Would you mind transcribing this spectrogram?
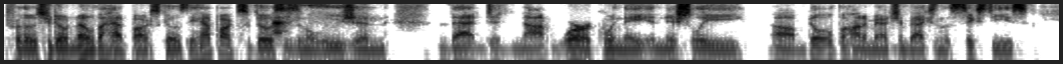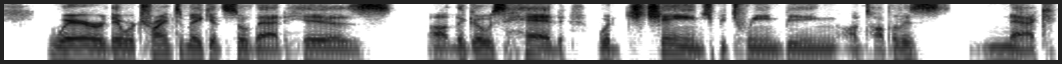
For those who don't know the Hatbox Ghost, the Hatbox Ghost is an illusion that did not work when they initially uh, built the Haunted Mansion back in the 60s, where they were trying to make it so that his uh, the ghost's head would change between being on top of his neck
